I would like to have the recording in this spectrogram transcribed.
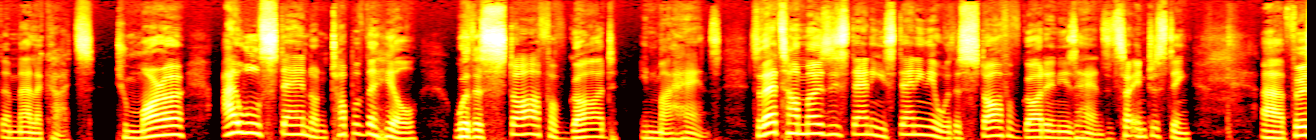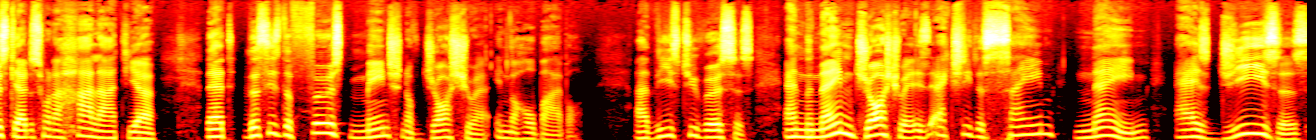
the Amalekites. Tomorrow I will stand on top of the hill with the staff of God in my hands. So that's how Moses is standing. He's standing there with the staff of God in his hands. It's so interesting. Uh, firstly, I just want to highlight here that this is the first mention of Joshua in the whole Bible uh, these two verses. And the name Joshua is actually the same name as Jesus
